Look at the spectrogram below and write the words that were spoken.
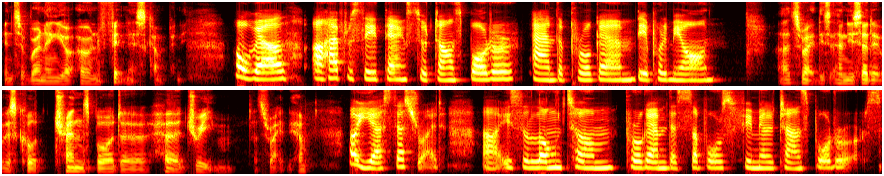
into running your own fitness company. Oh, well, I have to say thanks to Transborder and the program they put me on. That's right. And you said it was called Transborder Her Dream. That's right, yeah? Oh, yes, that's right. Uh, it's a long term program that supports female transporters.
